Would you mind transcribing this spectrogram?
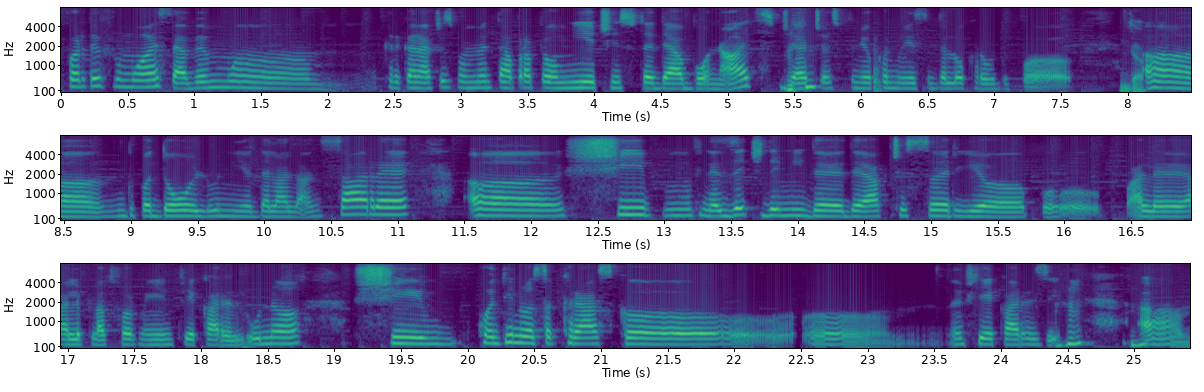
foarte frumoase. Avem cred că în acest moment aproape 1500 de abonați, ceea mhm. ce spun eu că nu este deloc rău după, da. după două luni de la lansare și în fine zeci de mii de, de accesări ale, ale platformei în fiecare lună și continuă să crească uh, în fiecare zi. Uh-huh. Uh,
